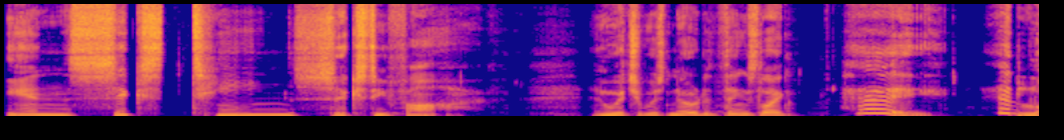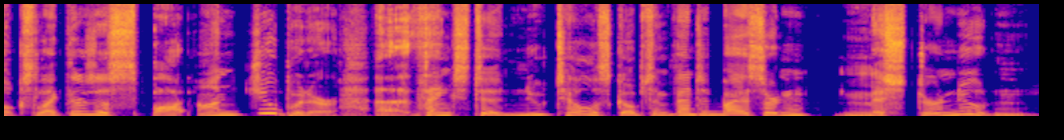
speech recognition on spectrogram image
in 1665, in which it was noted things like Hey, it looks like there's a spot on Jupiter, uh, thanks to new telescopes invented by a certain Mr. Newton,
